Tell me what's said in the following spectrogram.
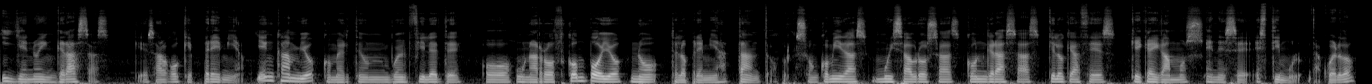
y lleno en grasas que es algo que premia. Y en cambio, comerte un buen filete o un arroz con pollo no te lo premia tanto, porque son comidas muy sabrosas, con grasas, que lo que hace es que caigamos en ese estímulo, ¿de acuerdo?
